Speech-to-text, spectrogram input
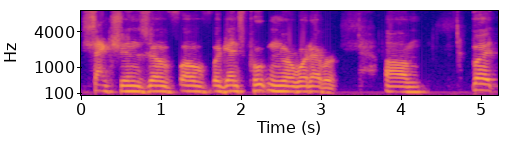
sanctions of of against Putin or whatever. Um, but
